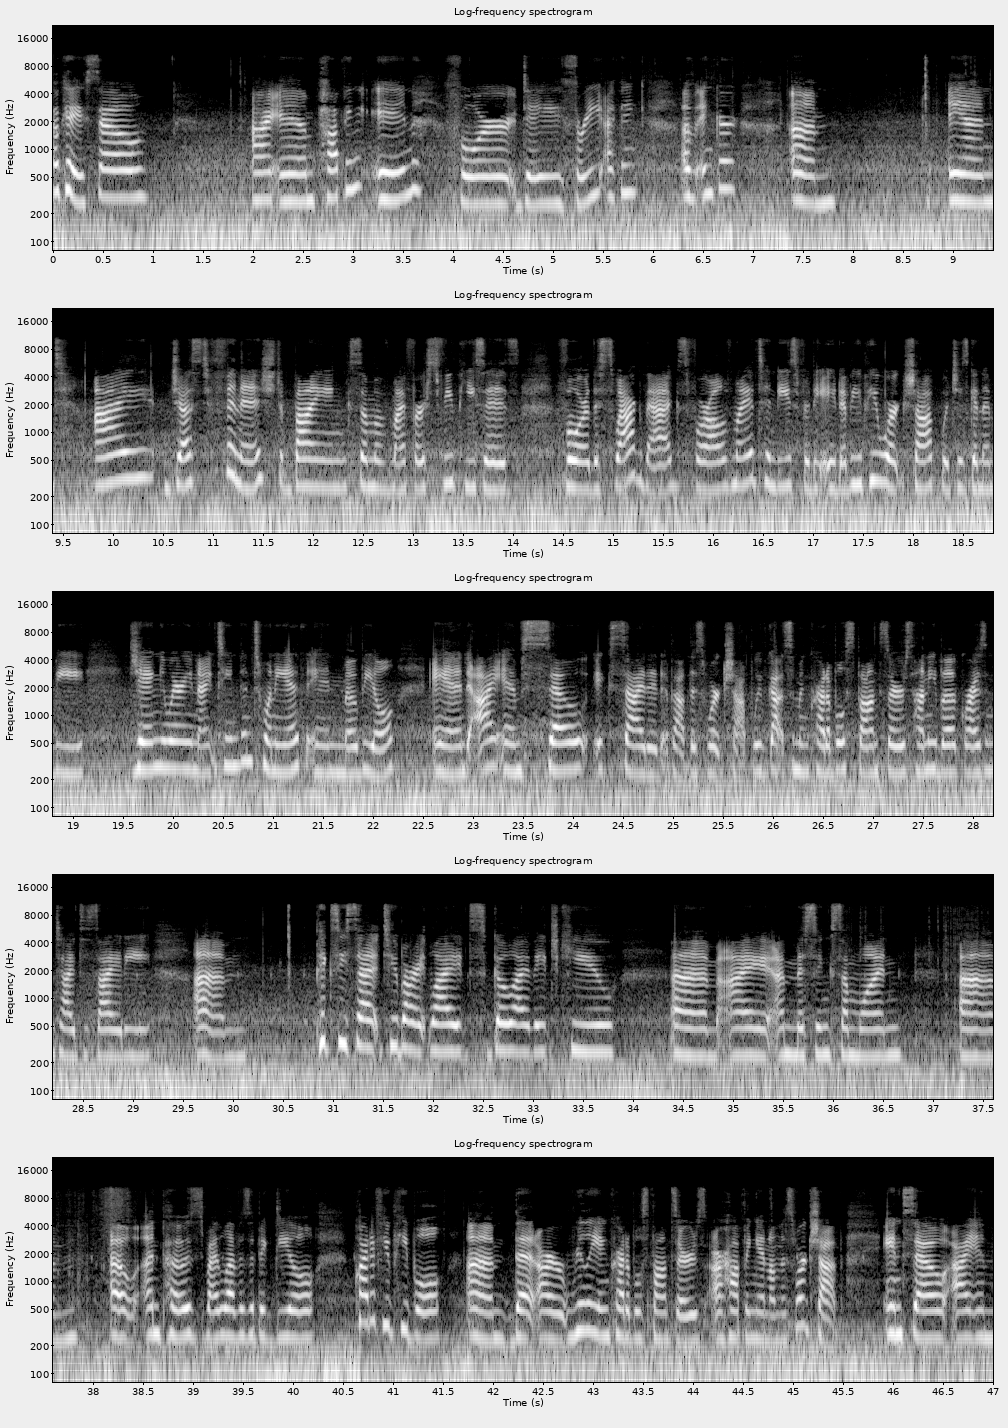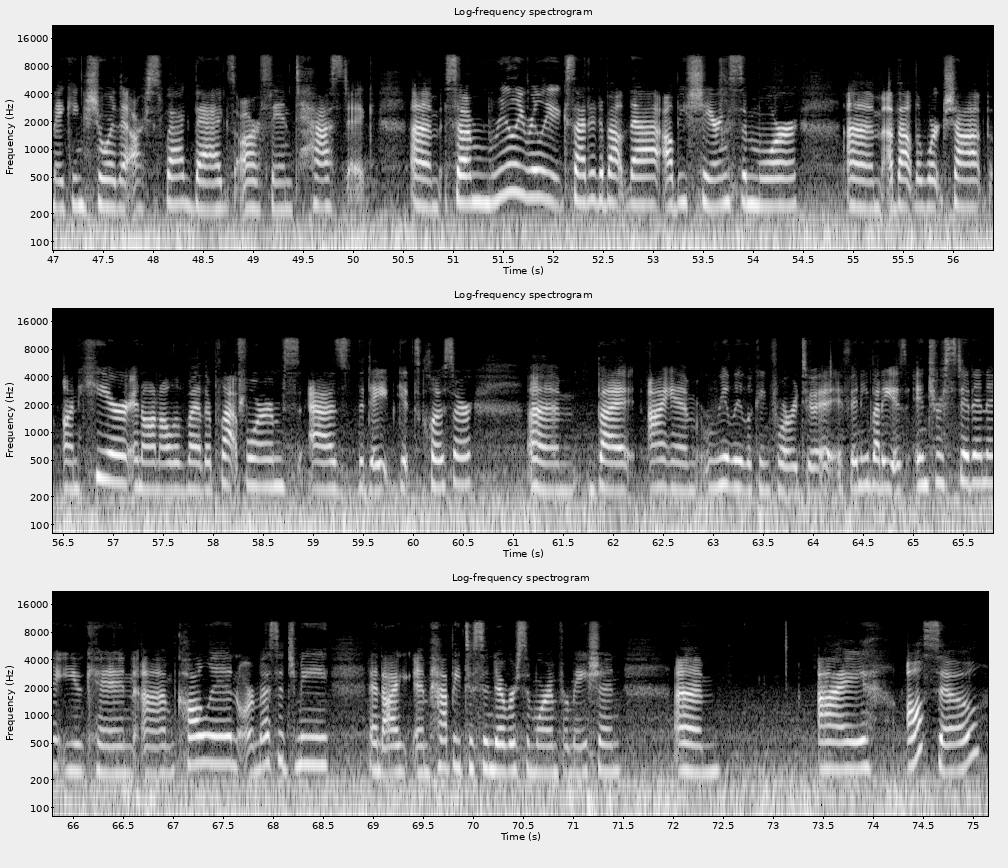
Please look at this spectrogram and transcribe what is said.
Okay, so I am popping in for day three, I think, of Anchor. Um, and I just finished buying some of my first few pieces for the swag bags for all of my attendees for the AWP workshop, which is going to be January 19th and 20th in Mobile. And I am so excited about this workshop. We've got some incredible sponsors Honeybook, Rising Tide Society, um, Pixieset, Two Bright Lights, Go Live HQ. Um, I am missing someone. Um, oh, Unposed by Love is a Big Deal. Quite a few people um, that are really incredible sponsors are hopping in on this workshop. And so I am making sure that our swag bags are fantastic. Um, so I'm really, really excited about that. I'll be sharing some more um, about the workshop on here and on all of my other platforms as the date gets closer. Um, but I am really looking forward to it. If anybody is interested in it, you can um, call in or message me, and I am happy to send over some more information. Um, I also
